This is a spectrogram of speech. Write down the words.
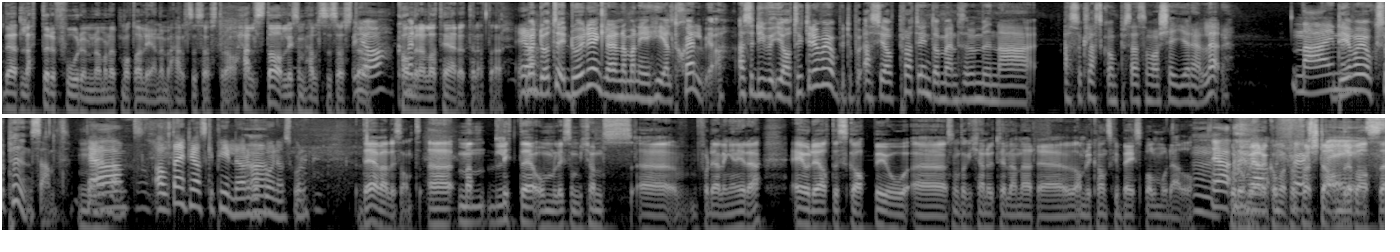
det er et lettere forum når man er på en måte alene med helsesøstera. Helst da liksom helsesøstre Ja, kan men- relatere til dette. her Ja. Men da er det egentlig når man er helt selv, ja. Alltså det, jeg syntes det var jobbigt. att- Alltså jag pratade ikke om mensen med mine altså, klassekompiser som var tjejer heller. Nei, men Det var jo også pinsamt. Det er Ja. Alt er egentlig ganske pinlig når du går på ungdomsskolen. Det er veldig sant. Uh, men litt det om liksom, kjønnsfordelingen i det, er jo det at det skaper jo uh, Som dere kjenner til den der eh, amerikanske baseballmodellen. ja. Hvor de Ja, kommer fra first første andre base.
